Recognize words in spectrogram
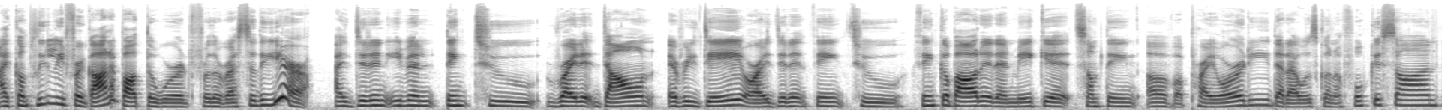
I completely forgot about the word for the rest of the year. I didn't even think to write it down every day, or I didn't think to think about it and make it something of a priority that I was going to focus on.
